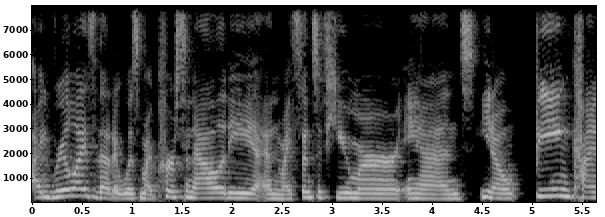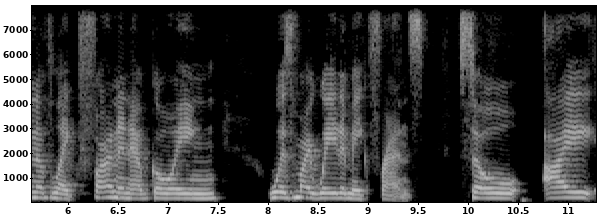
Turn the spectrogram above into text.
I realized that it was my personality and my sense of humor and, you know, being kind of like fun and outgoing was my way to make friends. So I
